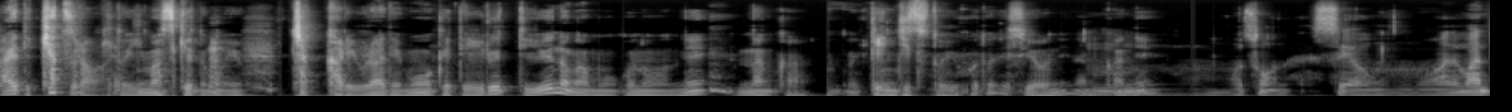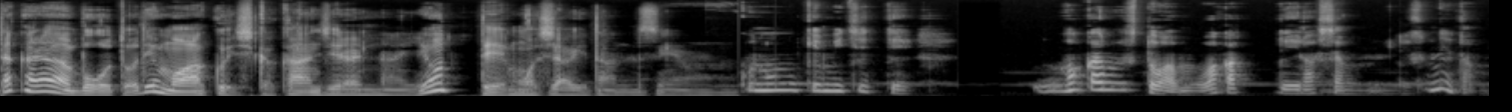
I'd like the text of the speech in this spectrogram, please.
あえてキャツラはと言いますけどもよ、ちゃっかり裏で儲けているっていうのがもうこのね、なんか、現実ということですよね、なんかね。うん。そうなんですよ。まあ、だから冒頭でも悪意しか感じられないよって申し上げたんですよ。この抜け道って、わかる人はもう分かっていらっしゃるんですね、多分。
